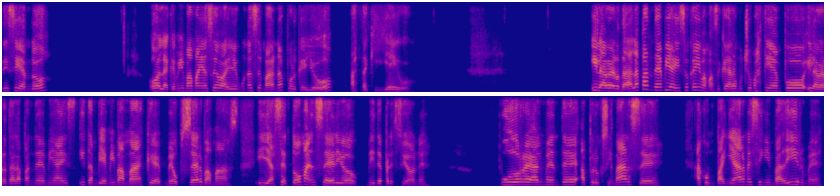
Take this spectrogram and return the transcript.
diciendo, ojalá que mi mamá ya se vaya en una semana porque yo hasta aquí llego. Y la verdad, la pandemia hizo que mi mamá se quedara mucho más tiempo y la verdad, la pandemia y también mi mamá que me observa más y ya se toma en serio mis depresiones, pudo realmente aproximarse, acompañarme sin invadirme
